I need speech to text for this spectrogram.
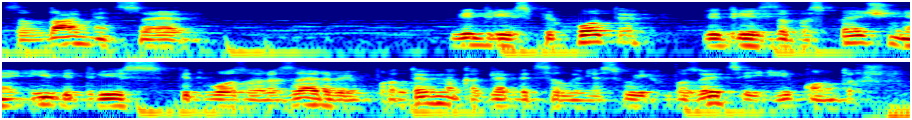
завдання це відріз піхоти, відріз забезпечення і відріз підвозу резервів противника для підсилення своїх позицій і контрштурму.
